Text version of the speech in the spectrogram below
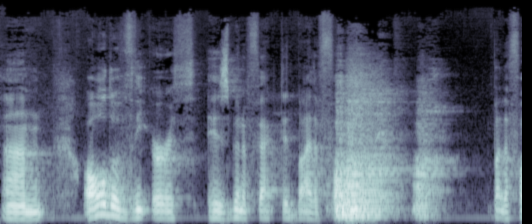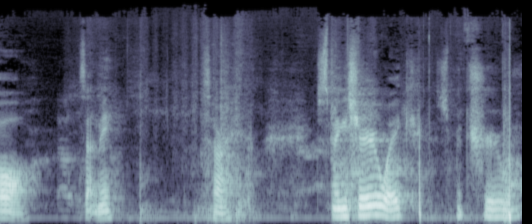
Um, all of the earth has been affected by the fall. By the fall. Is that me? Sorry. Just making sure you're awake. Just make sure you're awake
